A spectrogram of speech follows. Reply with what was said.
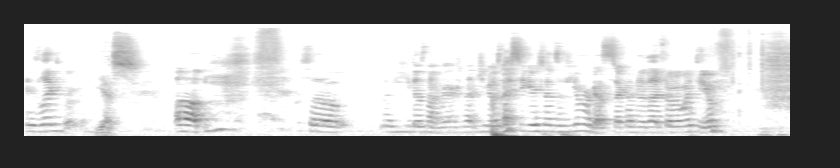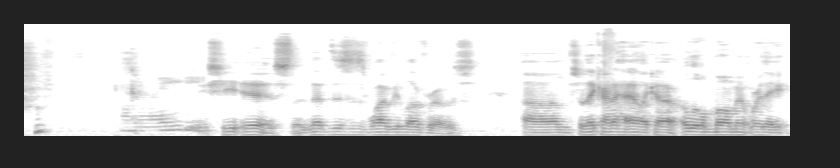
His leg's broken. yes, Um, so then he does not react to that. She goes, "I see your sense of humor got stuck under that door with you." Lady. she is. That this is why we love Rose. Um, so they kind of had like a, a little moment where they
